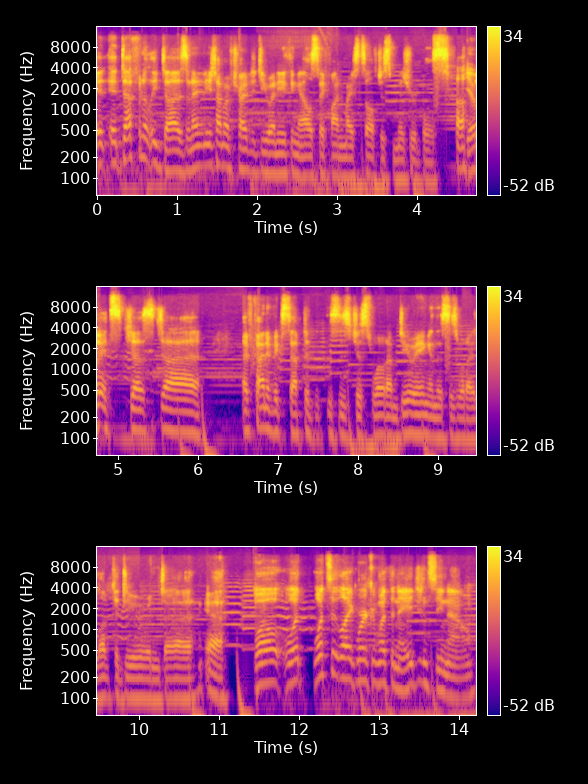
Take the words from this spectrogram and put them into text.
It, it definitely does. And anytime i've tried to do anything else i find myself just miserable. So Yep. it's just uh i've kind of accepted that this is just what i'm doing and this is what i love to do. And uh yeah. Well, what what's it like working with an agency now?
